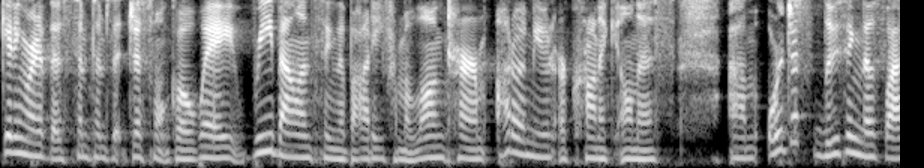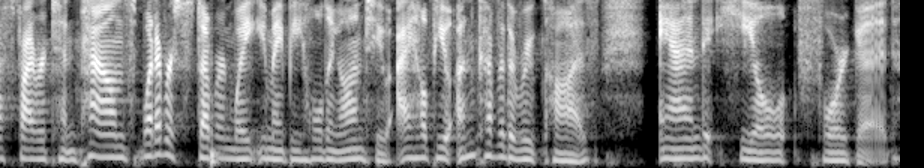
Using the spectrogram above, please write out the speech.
getting rid of those symptoms that just won't go away, rebalancing the body from a long term autoimmune or chronic illness, um, or just losing those last five or 10 pounds, whatever stubborn weight you may be holding on to. I help you uncover the root cause and heal for good.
